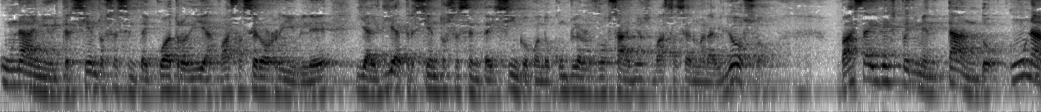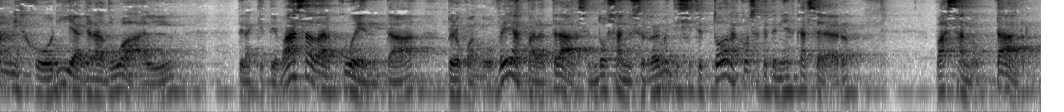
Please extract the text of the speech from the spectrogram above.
un año y 364 días vas a ser horrible y al día 365, cuando cumpla los dos años, vas a ser maravilloso. Vas a ir experimentando una mejoría gradual de la que te vas a dar cuenta, pero cuando veas para atrás en dos años y realmente hiciste todas las cosas que tenías que hacer, vas a notar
